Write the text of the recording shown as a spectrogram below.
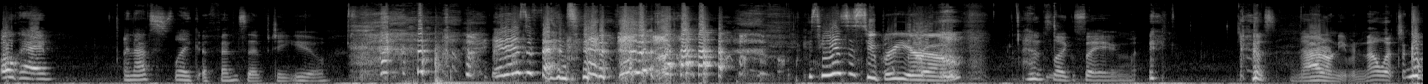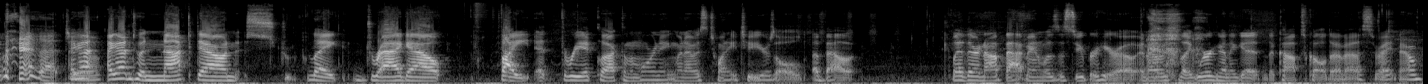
okay, and that's like offensive to you. It is offensive. Because he is a superhero. It's like saying. I don't even know what to compare that to. I got I got into a knockdown, str- like drag out fight at three o'clock in the morning when I was 22 years old about whether or not Batman was a superhero, and I was like, we're gonna get the cops called on us right now.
